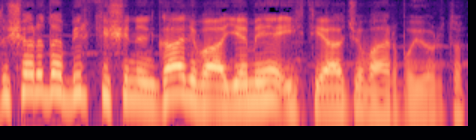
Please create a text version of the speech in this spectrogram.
dışarıda bir kişinin galiba yemeğe ihtiyacı var buyurdu.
